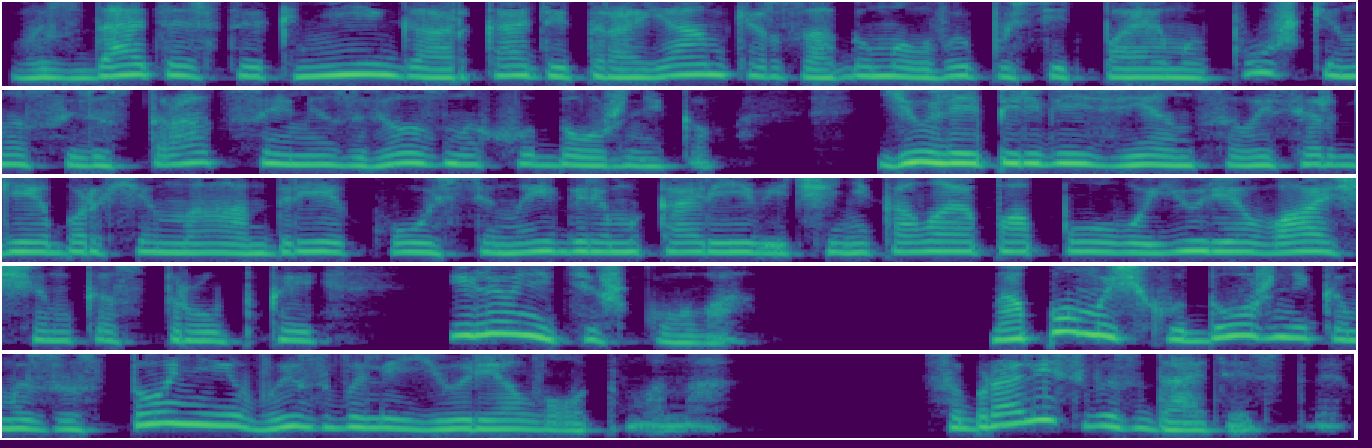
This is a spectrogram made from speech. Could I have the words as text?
В издательстве книга Аркадий Троянкер задумал выпустить поэмы Пушкина с иллюстрациями звездных художников Юлии Перевезенцевой, Сергея Бархина, Андрея Костина, Игоря Макаревича, Николая Попова, Юрия Ващенко с трубкой и Лени Тишкова. На помощь художникам из Эстонии вызвали Юрия Лотмана. Собрались в издательстве.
